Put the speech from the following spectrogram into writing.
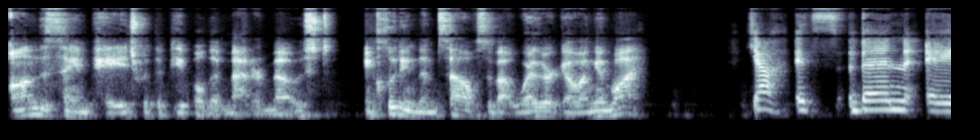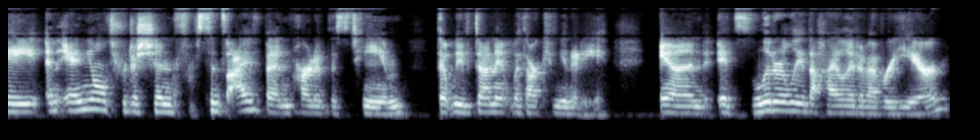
on the same page with the people that matter most, including themselves about where they're going and why. Yeah, it's been a an annual tradition since I've been part of this team that we've done it with our community. And it's literally the highlight of every year.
